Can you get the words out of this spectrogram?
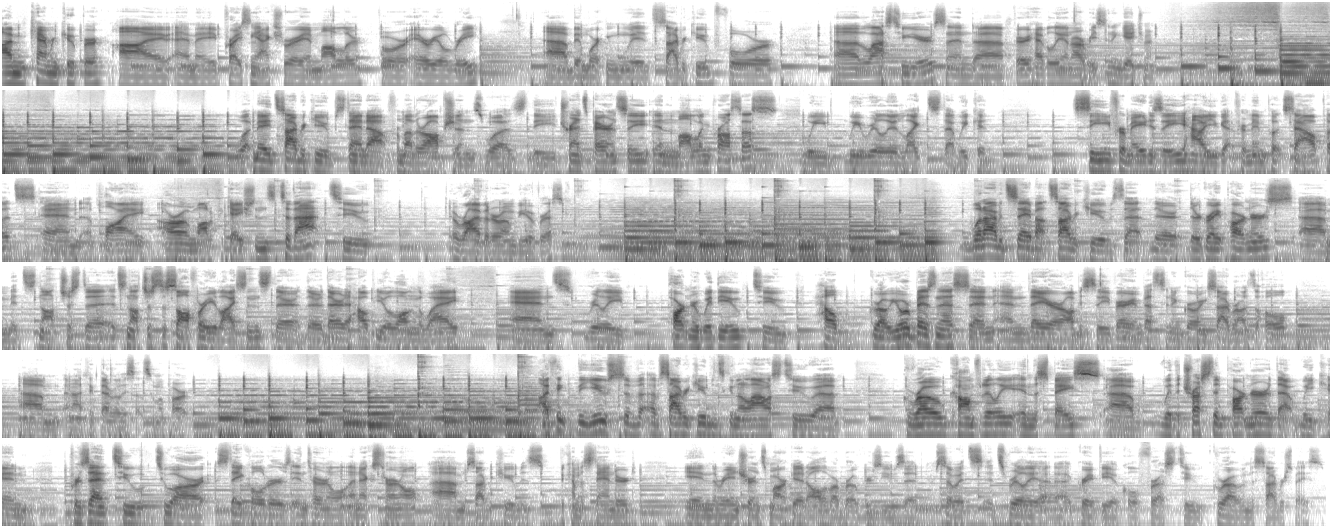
I'm Cameron Cooper. I am a pricing actuary and modeler for Ariel Re. Uh, I've been working with CyberCube for uh, the last two years and uh, very heavily in our recent engagement. What made CyberCube stand out from other options was the transparency in the modeling process. We, we really liked that we could see from A to Z how you get from inputs to outputs and apply our own modifications to that to arrive at our own view of risk. What I would say about CyberCube is that they're they're great partners. Um, it's not just a it's not just a software you license. They're they're there to help you along the way, and really partner with you to help grow your business. And and they are obviously very invested in growing cyber as a whole. Um, and I think that really sets them apart. I think the use of, of CyberCube is going to allow us to uh, grow confidently in the space uh, with a trusted partner that we can present to, to our stakeholders, internal and external. Um, CyberCube has become a standard in the reinsurance market. All of our brokers use it. So it's, it's really a, a great vehicle for us to grow in the cyberspace.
